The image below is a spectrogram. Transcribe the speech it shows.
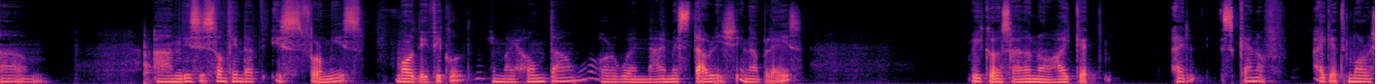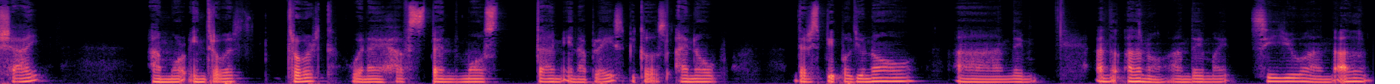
Um, and this is something that is for me is more difficult in my hometown or when I'm established in a place because I don't know, I get I it's kind of I get more shy. I'm more introvert, introvert when I have spent most time in a place because I know there's people you know and they and I don't know and they might see you and I don't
